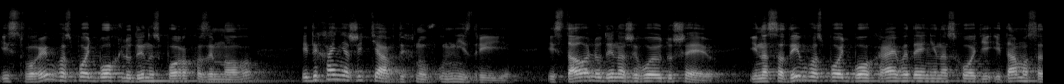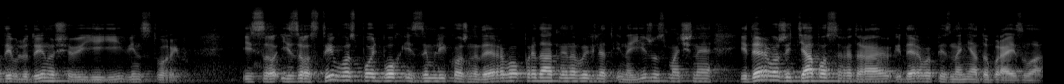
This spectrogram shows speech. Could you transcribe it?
І створив Господь Бог людину з пороху земного, і дихання життя вдихнув у ніздрі її, і стала людина живою душею. І насадив Господь Бог рай в Едені на сході, і там осадив людину, що її він створив. І зростив Господь Бог із землі кожне дерево, придатне на вигляд, і на їжу смачне, і дерево життя посеред раю, і дерево пізнання добра і зла.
